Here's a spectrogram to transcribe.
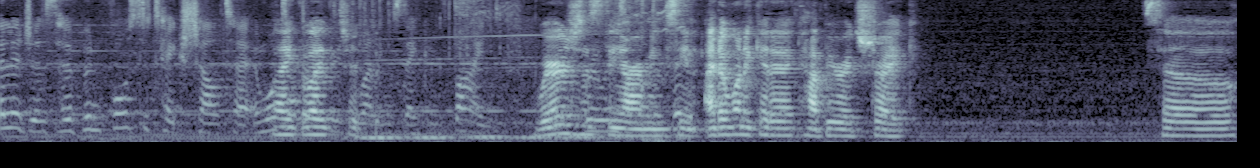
Villagers have been forced to take shelter in Like- whatever like- dwellings they can find. Where is this the arming scene? I don't want to get a copyright strike. So.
